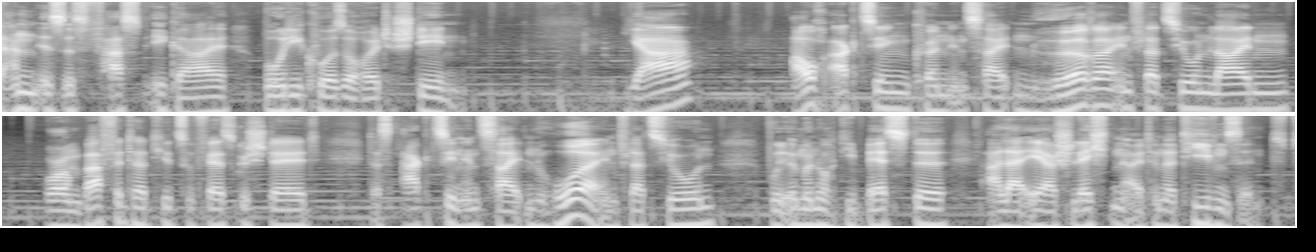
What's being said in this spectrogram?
dann ist es fast egal, wo die Kurse heute stehen. Ja, auch Aktien können in Zeiten höherer Inflation leiden. Warren Buffett hat hierzu festgestellt, dass Aktien in Zeiten hoher Inflation wohl immer noch die beste aller eher schlechten Alternativen sind.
